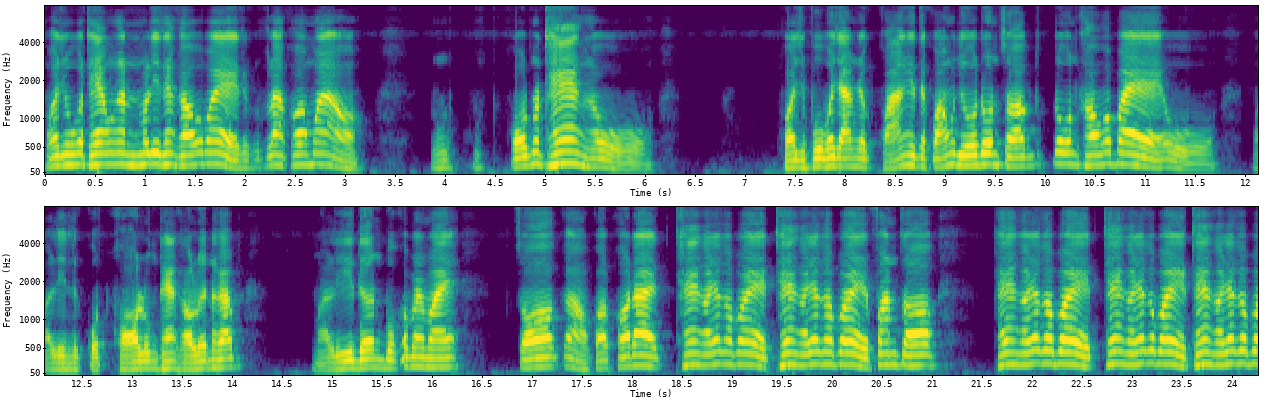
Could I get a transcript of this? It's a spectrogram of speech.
พลอยชมพูก็แทงเหมือนกันมาลีแทงเขาก็ไปลากคอมาเอาโกดมาแทงโอ้พอชมพูพยายามจะขวางแต่ขวางไม่อยู่โดนศอกโดนเขาเข้าไป โอ้มาลีกดคอลงแทงเขาเลยนะครับ มาลีเดินบวกเข้าไปไหม ศอกอ้าวกอดคอได้ แทงเขายัดเข้าไป แทงเขายัดเข้าไป ฟันศอก แทงเขายัดเข้าไป แทงเขายัดเข้าไป แทงเขายัดเข้าไป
